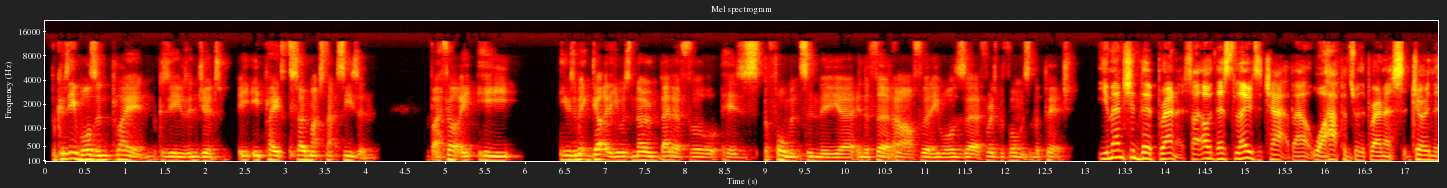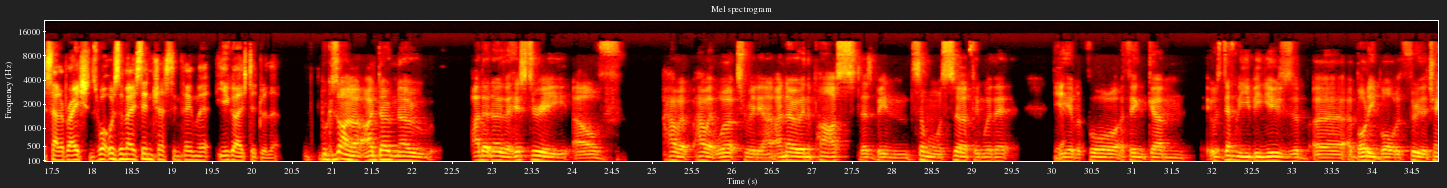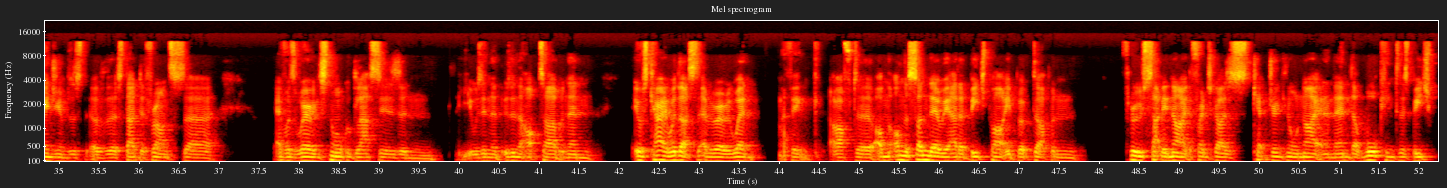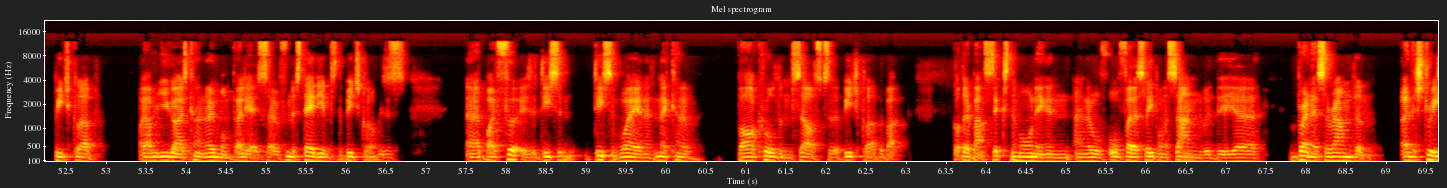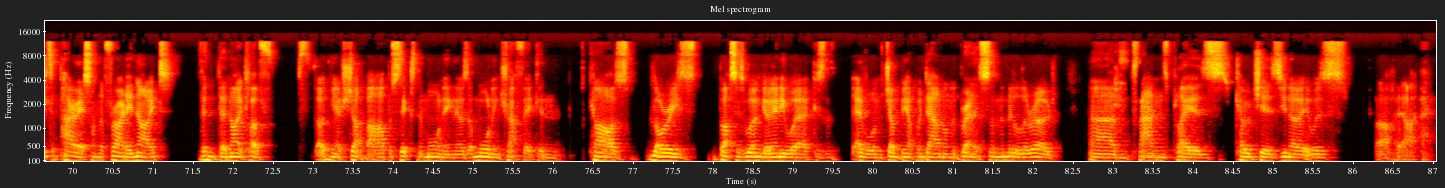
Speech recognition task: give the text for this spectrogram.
because he wasn't playing because he was injured, he, he, played so much that season. But I felt he, he he was a bit gutted. He was known better for his performance in the uh, in the third half than he was uh, for his performance on the pitch you mentioned the Brennus. Like, oh, there's loads of chat about what happens with the Brennus during the celebrations. What was the most interesting thing that you guys did with it? Because I I don't know I don't know the history of how it how it works really. I, I know in the past there's been someone was surfing with it yeah. the year before. I think um, it was definitely being used as a, a bodyboard through the changing rooms of the Stade de France. Uh, everyone's wearing snorkel glasses and it was in the it was in the hot tub and then it was carried with us everywhere we went. I think after on on the Sunday we had a beach party booked up, and through Saturday night the French guys kept drinking all night, and then ended up walking to this beach beach club. Um, you guys kind of know Montpellier, so from the stadium to the beach club is uh, by foot is a decent decent way, and I think they kind of bar crawled themselves to the beach club about got there about six in the morning, and and all, all fell asleep on the sand with the uh, Brennus around them, and the streets of Paris on the Friday night the, the nightclub uh, you know shut about half past six in the morning. There was a morning traffic and cars, lorries, buses weren't going anywhere because everyone's jumping up and down on the Brennus in the middle of the road. Um, fans, players, coaches, you know, it was oh, I,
